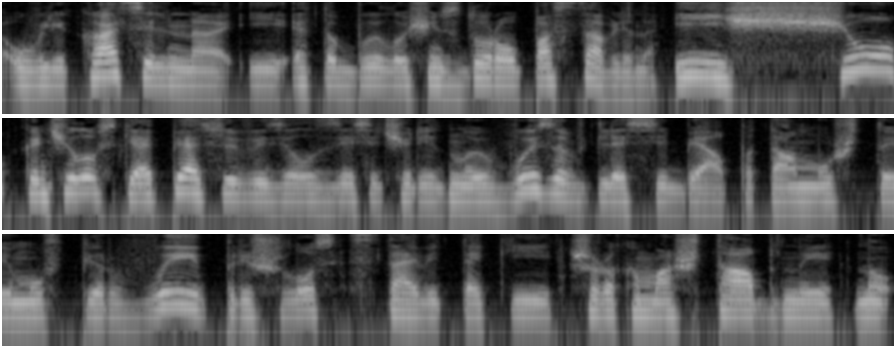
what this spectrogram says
увлекательно, и это было очень здорово поставлено. И еще Кончаловский опять увидел здесь очередной вызов для себя себя, потому что ему впервые пришлось ставить такие широкомасштабные, ну,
